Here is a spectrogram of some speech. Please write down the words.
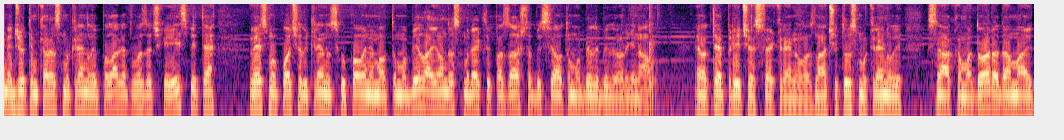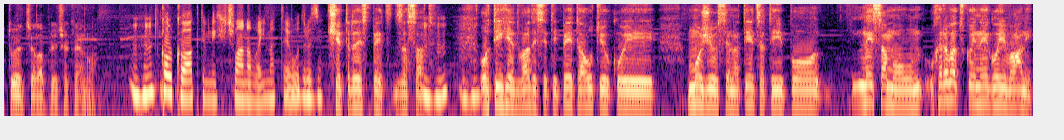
međutim kada smo krenuli polagati vozačke ispite, već smo počeli krenuti s kupovanjem automobila i onda smo rekli pa zašto bi svi automobili bili u originalu. Evo te priče je sve krenulo, znači tu smo krenuli s nekakvama doradama i tu je cijela priča krenula. uh Koliko aktivnih članova imate u udruzi? 45 za sad. uh Od tih je 25 autiju koji možu se natjecati po ne samo u Hrvatskoj nego i vani,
